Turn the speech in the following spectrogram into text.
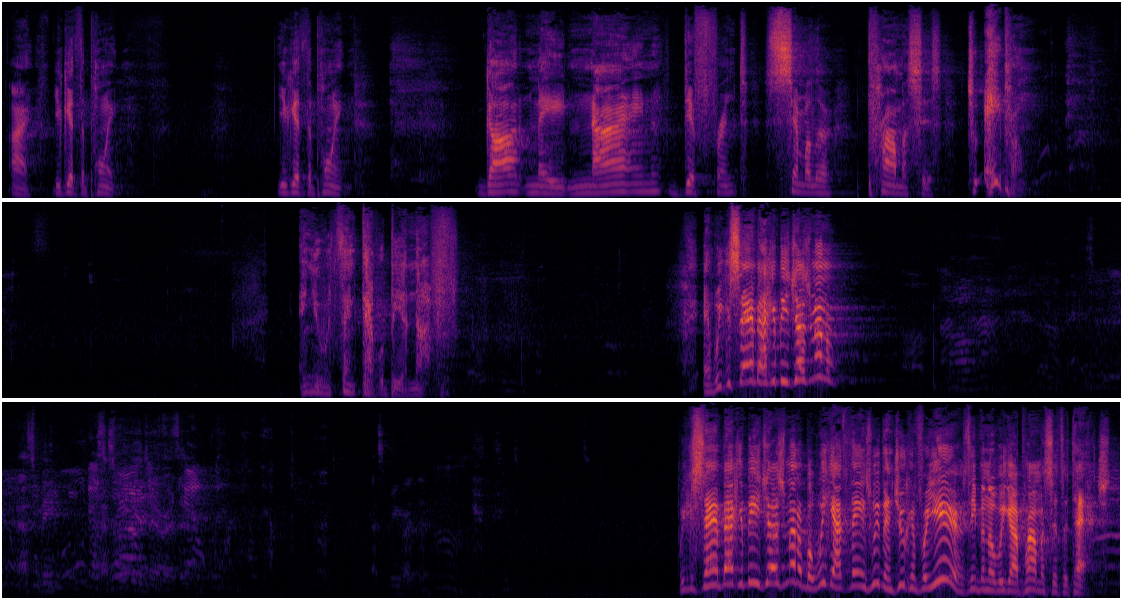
All right, you get the point. You get the point. God made nine different similar promises to Abram. And you would think that would be enough. And we can stand back and be judgmental. We can stand back and be judgmental, but we got things we've been juking for years, even though we got promises attached.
